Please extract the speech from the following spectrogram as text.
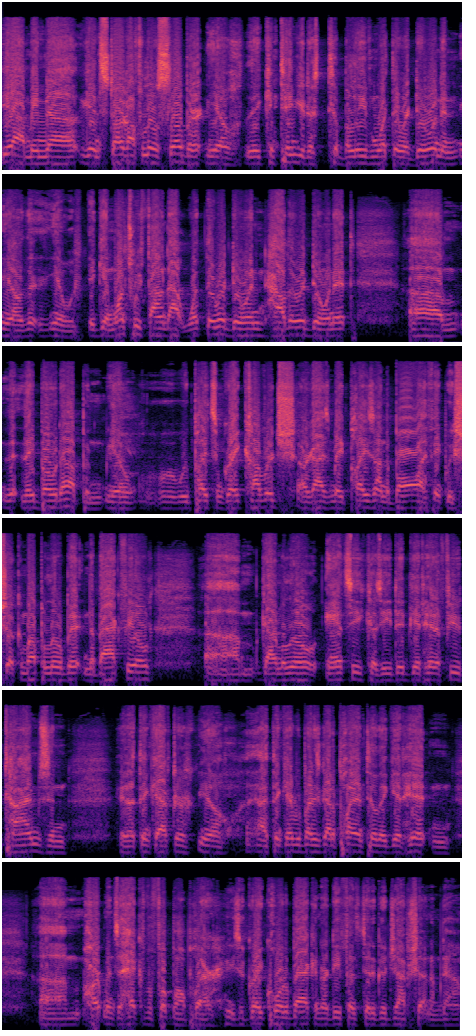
Yeah, I mean, uh, again, start off a little slow, but you know they continue to, to believe in what they were doing, and you know, the, you know, again, once we found out what they were doing, how they were doing it, um, th- they bowed up, and you know, we played some great coverage. Our guys made plays on the ball. I think we shook them up a little bit in the backfield, um, got him a little antsy because he did get hit a few times, and and I think after you know, I think everybody's got to play until they get hit, and um, Hartman's a heck of a football player. He's a great quarterback, and our defense did a good job shutting him down.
